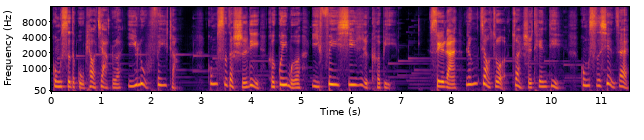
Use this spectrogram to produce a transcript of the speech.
公司的股票价格一路飞涨，公司的实力和规模已非昔日可比。虽然仍叫做钻石天地，公司现在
